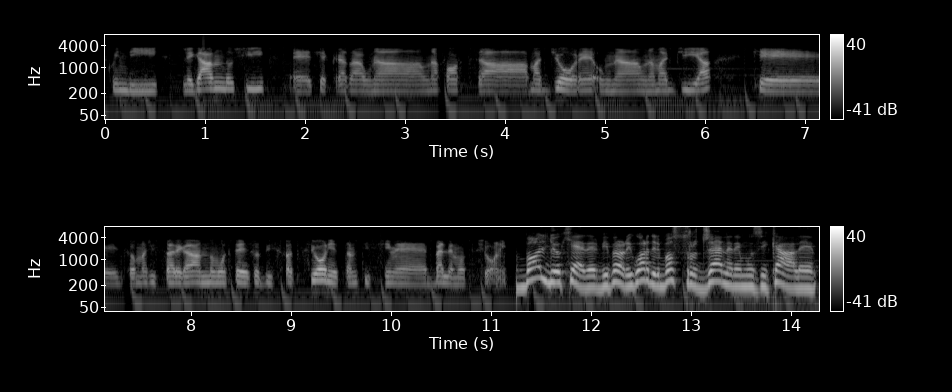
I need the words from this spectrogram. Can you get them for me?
quindi legandoci eh, si è creata una, una forza maggiore, una, una magia che insomma ci sta regalando molte soddisfazioni e tantissime belle emozioni. Voglio chiedervi però riguardo il vostro genere musicale,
